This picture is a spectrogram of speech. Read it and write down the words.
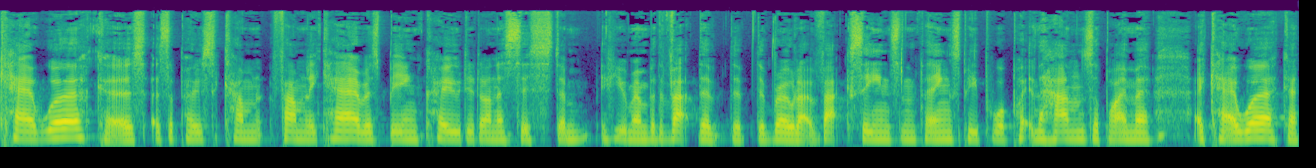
care workers as opposed to cam- family carers being coded on a system. If you remember the, va- the, the, the, rollout of vaccines and things, people were putting their hands up, I'm a, a care worker.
